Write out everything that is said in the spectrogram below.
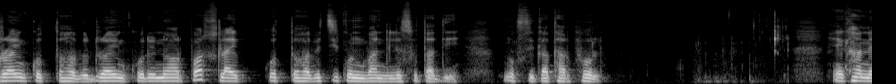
ড্রয়িং করতে হবে। ড্রয়িং করে নেওয়ার পর সেলাই করতে হবে, চিকন বান্ডিলে সুতা দিয়ে নকশি কাঁথার ফুল। এখানে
